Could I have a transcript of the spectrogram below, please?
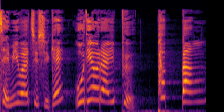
재미와 지식의 오디오 라이프. 팝빵!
